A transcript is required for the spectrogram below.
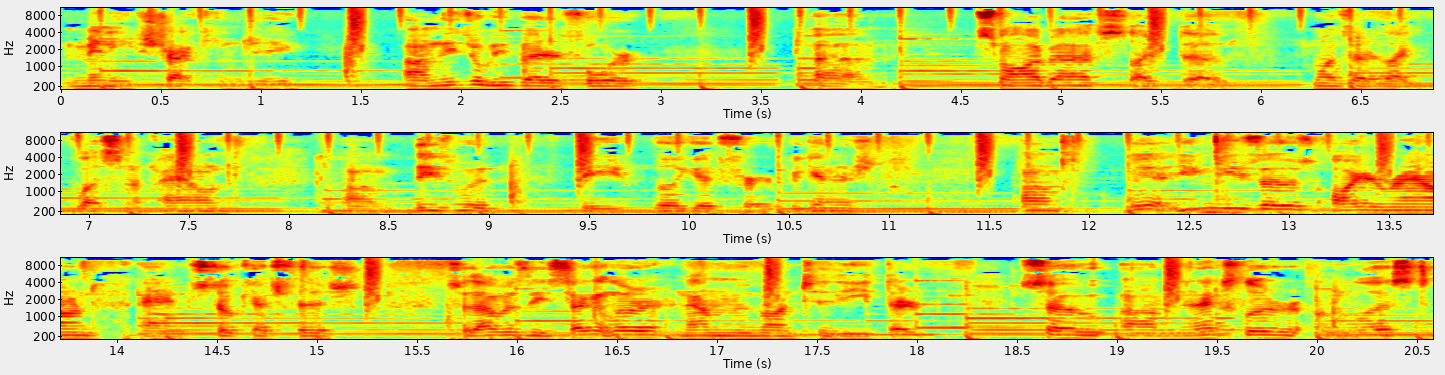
mini Strike King jig. Um, these will be better for um, smaller bass, like the ones that are like less than a pound. Um, these would be really good for beginners. Um, yeah, you can use those all year round and still catch fish. So that was the second lure. Now I'm gonna move on to the third. So um, the next lure on the list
